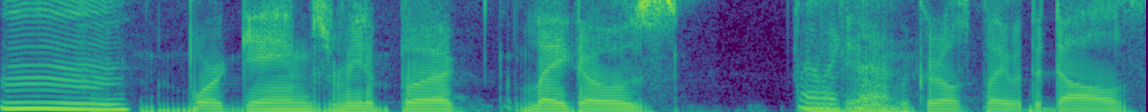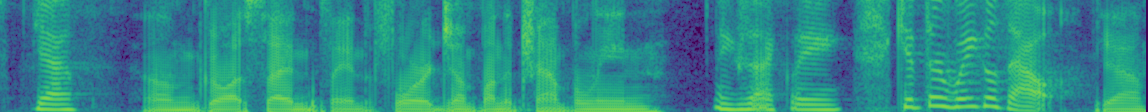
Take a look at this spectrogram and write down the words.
Mm. board games, read a book, Legos. I like You know, that. The girls play with the dolls. yeah, Um, go outside and play in the floor, jump on the trampoline. exactly. Get their wiggles out. Yeah.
